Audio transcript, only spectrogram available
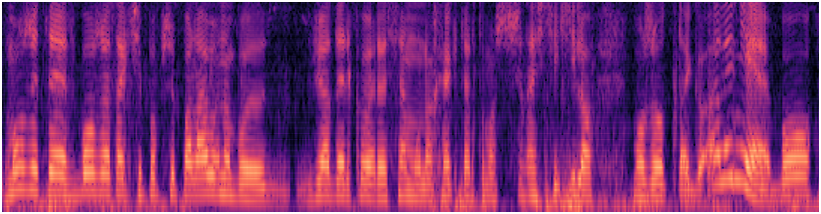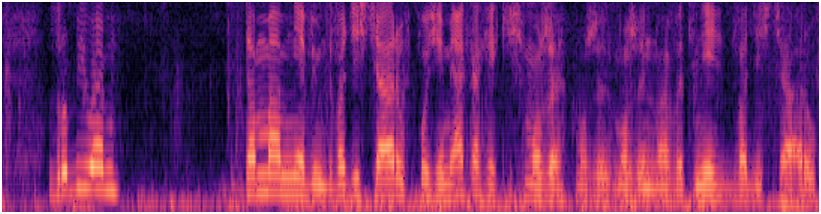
może te zboża tak się poprzypalały, no bo wiaderko RSM-u na hektar to masz 13 kg, może od tego, ale nie, bo zrobiłem, tam mam, nie wiem, 20 arów po ziemniakach, jakiś może, może, może nawet nie 20 arów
